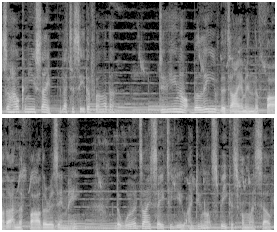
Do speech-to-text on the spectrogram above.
So how can you say, Let us see the Father? Do you not believe that I am in the Father and the Father is in me? The words I say to you, I do not speak as from myself.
